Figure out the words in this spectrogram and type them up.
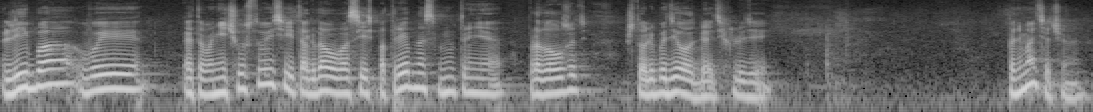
Либо вы этого не чувствуете, и тогда у вас есть потребность внутренне продолжить что-либо делать для этих людей. Понимаете, о чем я?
